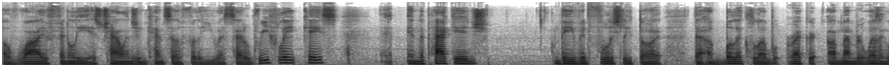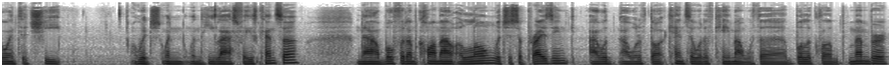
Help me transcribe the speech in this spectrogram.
of why Finlay is challenging Kenta for the US title briefly case. In the package, David foolishly thought that a Bullet Club record uh, member wasn't going to cheat, which when when he last faced Kenta. Now both of them come out alone, which is surprising. I would I would have thought Kenta would have came out with a Bullet Club member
